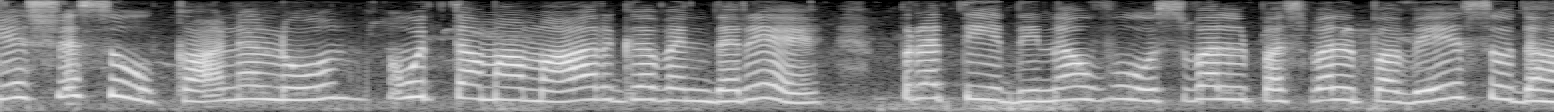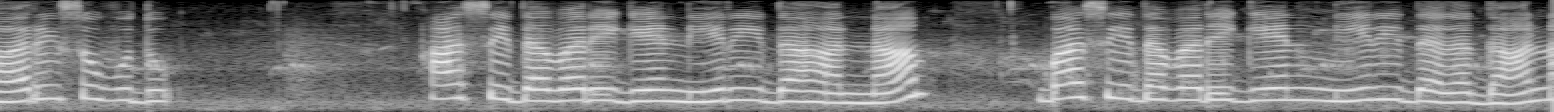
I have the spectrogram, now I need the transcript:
ಯಶಸ್ಸು ಕಾಣಲು ಉತ್ತಮ ಮಾರ್ಗವೆಂದರೆ ಪ್ರತಿದಿನವೂ ಸ್ವಲ್ಪ ಸ್ವಲ್ಪವೇ ಸುಧಾರಿಸುವುದು. ಹಸಿದವರಿಗೆ ನೀರಿದ ಅನ್ನ ಬಸಿದವರಿಗೆ ನೀರಿದರ ದಾನ?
